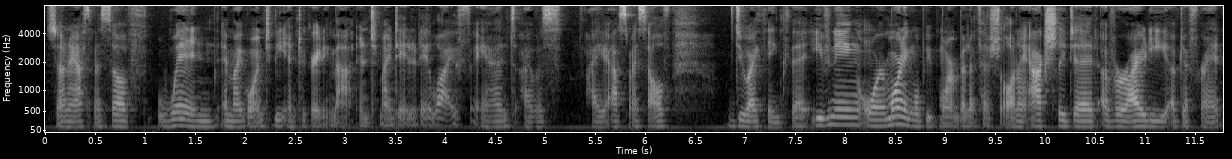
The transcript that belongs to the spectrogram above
So then I asked myself, when am I going to be integrating that into my day to day life? And I was, I asked myself, do I think that evening or morning will be more beneficial? And I actually did a variety of different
